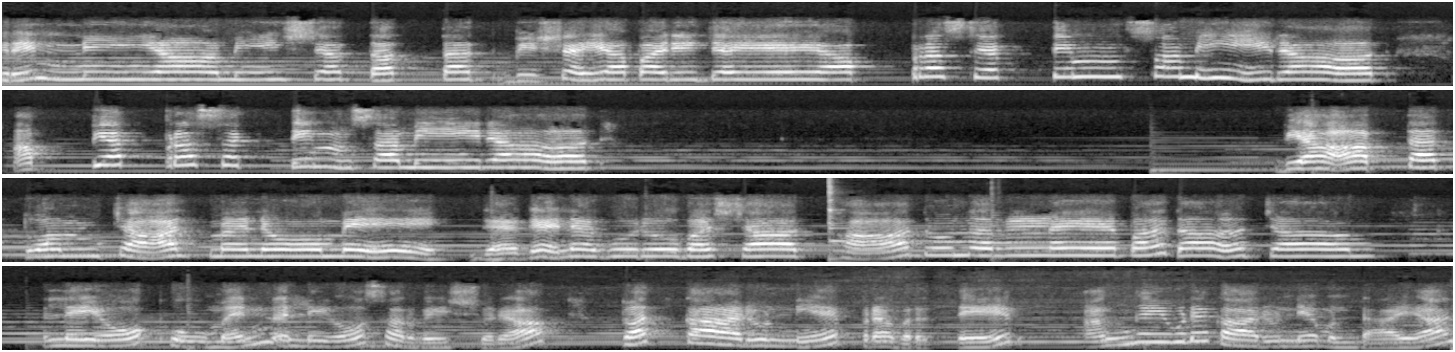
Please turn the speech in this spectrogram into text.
ഗൃഹീയാമീശ തത്തത് വിഷയപരിചയേ അപ്രസക്തിം സമീരാത് അപ്യപ്രസക്തിം സമീരാത്. വ്യാപ്തത്വം ചാത്മനോ മേ ഗഗനഗുരുവശാത് ധാതു നിർലേപദാചാം. അല്ലയോ ഭൂമൻ അല്ലയോ സർവേശ്വര ത്വത്കാരുണ്യെ പ്രവൃത്തെ അങ്ങയുടെ കാരുണ്യമുണ്ടായാൽ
